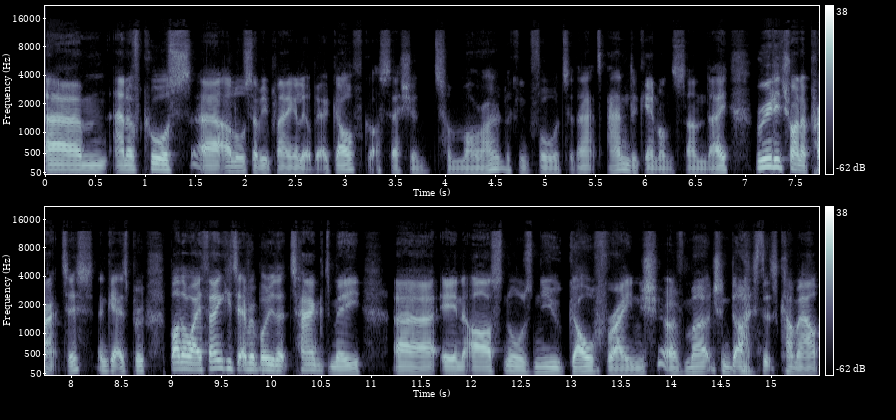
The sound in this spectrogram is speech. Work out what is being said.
Um, and of course, uh, I'll also be playing a little bit of golf. Got a session tomorrow. Looking forward to that. And again on Sunday. Really trying to practice and get as proof. By the way, thank you to everybody that tagged me uh, in Arsenal's new golf range of merchandise that's come out.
